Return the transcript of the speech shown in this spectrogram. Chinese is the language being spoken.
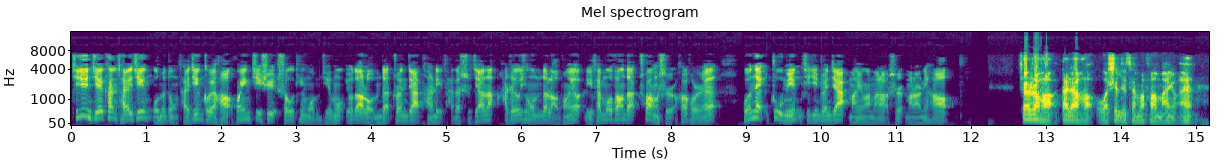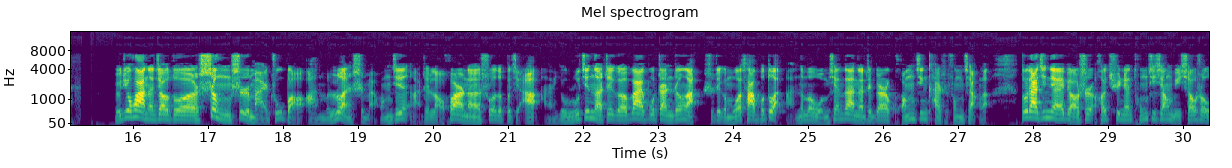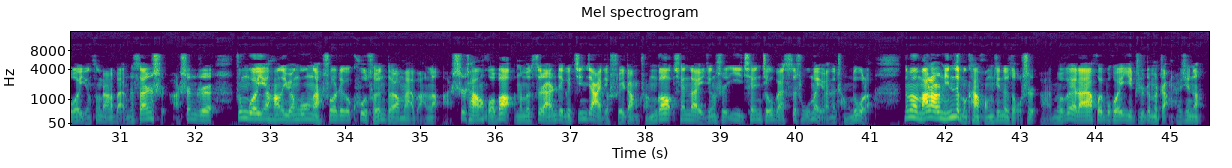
齐俊杰看财经，我们懂财经。各位好，欢迎继续收听我们节目。又到了我们的专家谈理财的时间了，还是有请我们的老朋友理财魔方的创始合伙人，国内著名基金专家马永安马老师。马老师你好，教授好，大家好，我是理财魔方马永安。有句话呢，叫做盛世买珠宝啊，那么乱世买黄金啊。这老话呢说的不假啊。有如今呢，这个外部战争啊，是这个摩擦不断啊。那么我们现在呢，这边黄金开始疯抢了。多家金店也表示，和去年同期相比，销售额已经增长了百分之三十啊。甚至中国银行的员工呢，说这个库存都要卖完了啊。市场火爆，那么自然这个金价也就水涨船高，现在已经是一千九百四十五美元的程度了。那么马老师您怎么看黄金的走势啊？那么未来会不会一直这么涨下去呢？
